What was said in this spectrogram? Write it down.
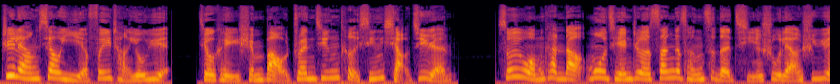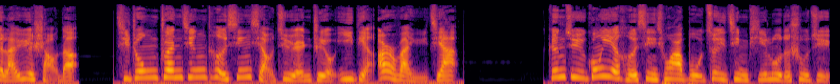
质量效益也非常优越，就可以申报专精特新小巨人。所以，我们看到目前这三个层次的企业数量是越来越少的，其中专精特新小巨人只有一点二万余家。根据工业和信息化部最近披露的数据，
